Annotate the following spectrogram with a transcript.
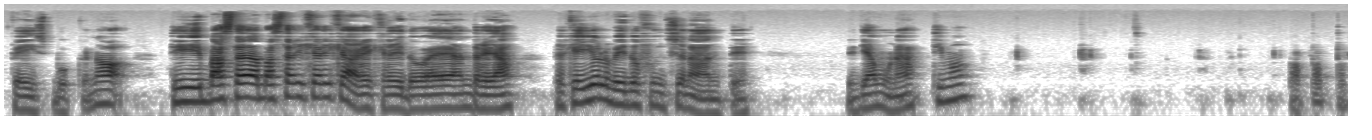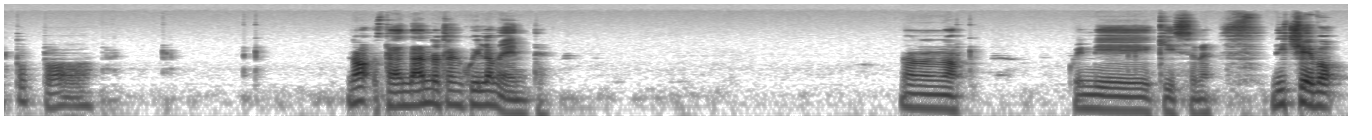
Facebook, no. Ti basta, basta ricaricare, credo, eh, Andrea, perché io lo vedo funzionante. Vediamo un attimo. Po, po, po. No, sta andando tranquillamente. No, no, no. Quindi chi se ne... Dicevo,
